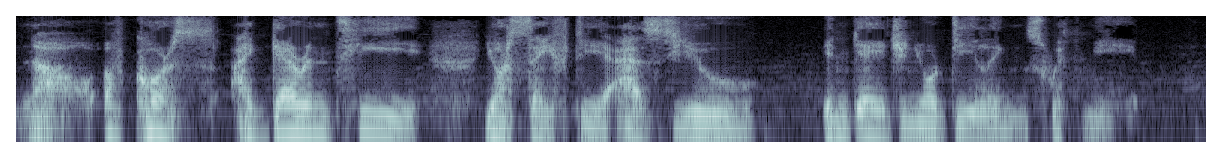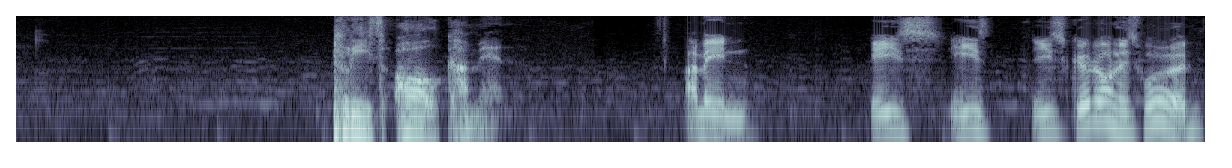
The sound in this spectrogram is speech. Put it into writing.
no, of course. I guarantee your safety as you engage in your dealings with me. Please all come in. I mean, he's he's he's good on his word,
